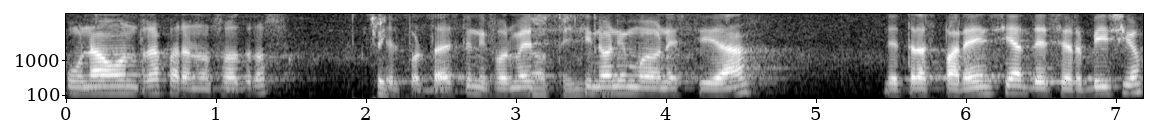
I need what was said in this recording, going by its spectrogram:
una honra para nosotros. El portar este uniforme es sinónimo de honestidad, de transparencia, de servicio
